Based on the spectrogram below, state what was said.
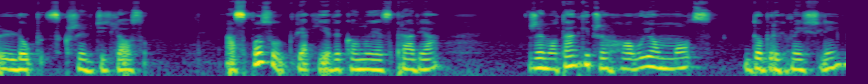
lub skrzywdzić losu. A sposób, w jaki je wykonuję, sprawia, że motanki przechowują moc dobrych myśli,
